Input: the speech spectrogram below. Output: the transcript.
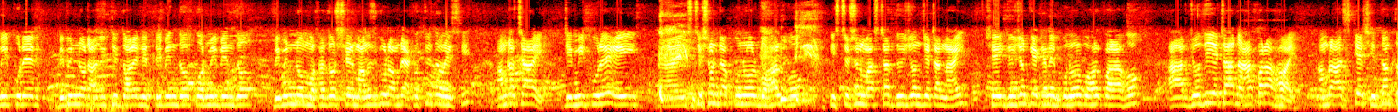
মিরপুরের বিভিন্ন রাজনৈতিক দলের নেতৃবৃন্দ, কর্মীবৃন্দ বিভিন্ন মতাদর্শের মানুষগুলো আমরা একত্রিত হয়েছি। আমরা চাই যে মিরপুরে এই স্টেশনটা পুনর্বহাল হোক। স্টেশন মাস্টার দুইজন যেটা নাই, সেই দুইজনকে এখানে পুনর্বহাল করা হোক। আর যদি এটা না করা হয়, আমরা আজকে সিদ্ধান্ত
